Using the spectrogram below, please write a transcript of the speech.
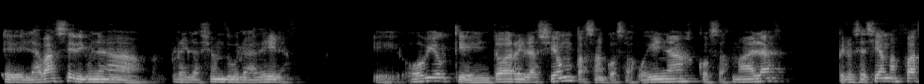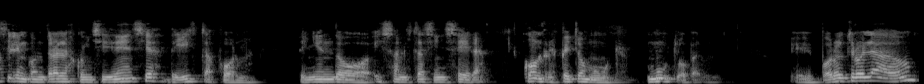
eh, la base de una relación duradera. Eh, obvio que en toda relación pasan cosas buenas, cosas malas, pero se hacía más fácil encontrar las coincidencias de esta forma, teniendo esa amistad sincera, con respeto mutuo. mutuo perdón. por otro lado,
